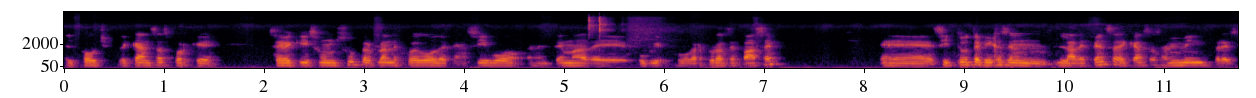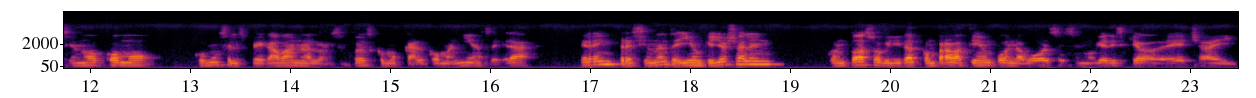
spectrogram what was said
el coach de Kansas porque se ve que hizo un super plan de juego defensivo en el tema de coberturas de pase. Eh, si tú te fijas en la defensa de Kansas, a mí me impresionó cómo, cómo se les pegaban a los receptores como calcomanías. Era, era impresionante. Y aunque Josh Allen, con toda su habilidad, compraba tiempo en la bolsa y se movía de izquierda a derecha y,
